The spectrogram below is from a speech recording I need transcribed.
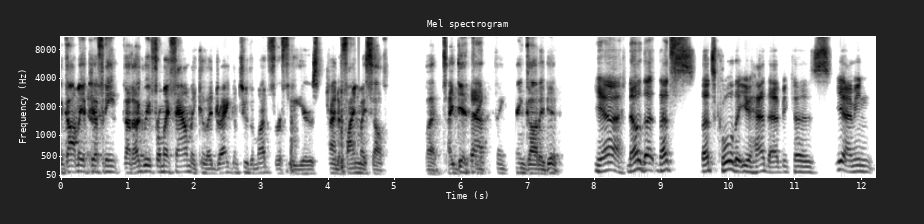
I got my epiphany, got ugly from my family because I dragged them through the mud for a few years trying to find myself. But I did. Yeah. Thank, thank, thank God I did. Yeah, no, that that's that's cool that you had that because yeah, I mean,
